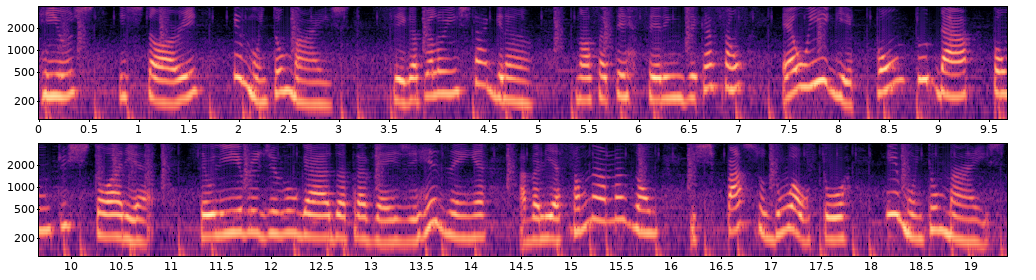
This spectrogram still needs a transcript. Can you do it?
rios, story e muito mais. Siga pelo Instagram. Nossa terceira indicação é o ig.da.história, seu livro divulgado através de resenha, avaliação na Amazon, espaço do autor e muito mais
